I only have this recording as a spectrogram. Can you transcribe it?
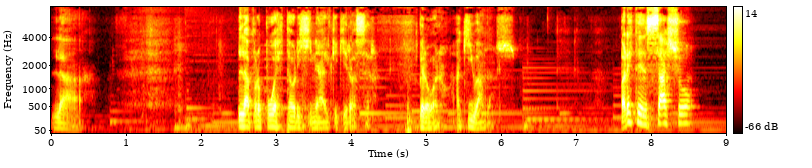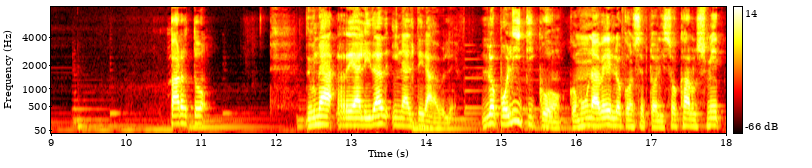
la, la propuesta original que quiero hacer. Pero bueno, aquí vamos. Para este ensayo parto de una realidad inalterable. Lo político, como una vez lo conceptualizó Carl Schmitt,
